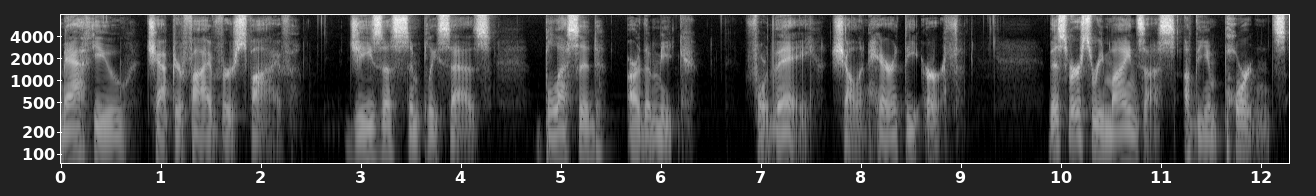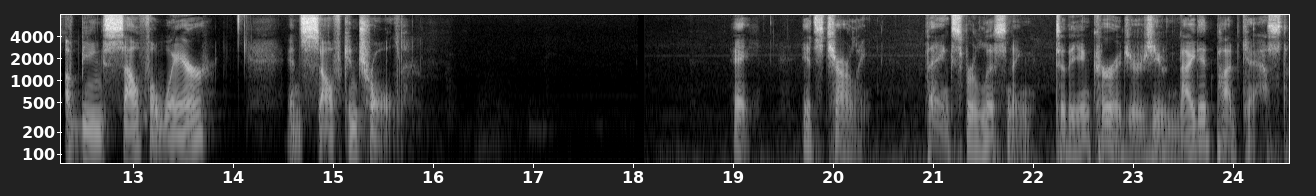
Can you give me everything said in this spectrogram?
Matthew chapter 5 verse 5, Jesus simply says, "Blessed are the meek, for they shall inherit the earth." This verse reminds us of the importance of being self-aware and self-controlled. Hey, it's Charlie. Thanks for listening to the Encouragers United podcast.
